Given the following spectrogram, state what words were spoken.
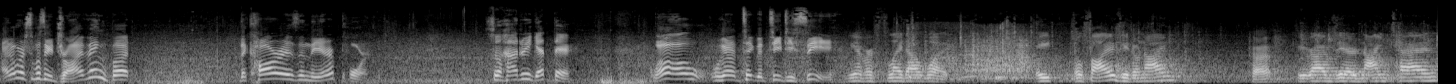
I know we're supposed to be driving, but the car is in the airport. So how do we get there? Well, we gotta take the TTC. We have our flight out what? 8.05, 8.09? Okay. We arrived there 9.10.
